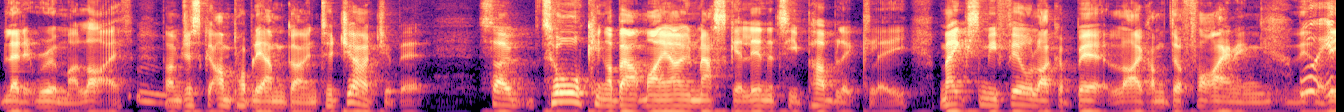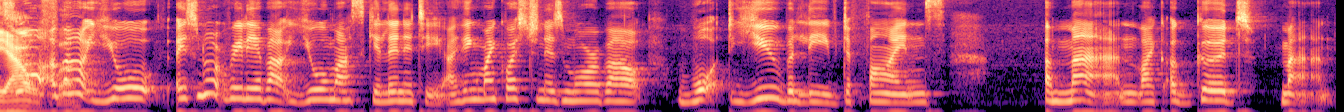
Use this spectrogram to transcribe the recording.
let it ruin my life, Mm. but I'm just I'm probably am going to judge a bit. So talking about my own masculinity publicly makes me feel like a bit like I'm defining the, well, it's not about your. It's not really about your masculinity. I think my question is more about what you believe defines a man, like a good man.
